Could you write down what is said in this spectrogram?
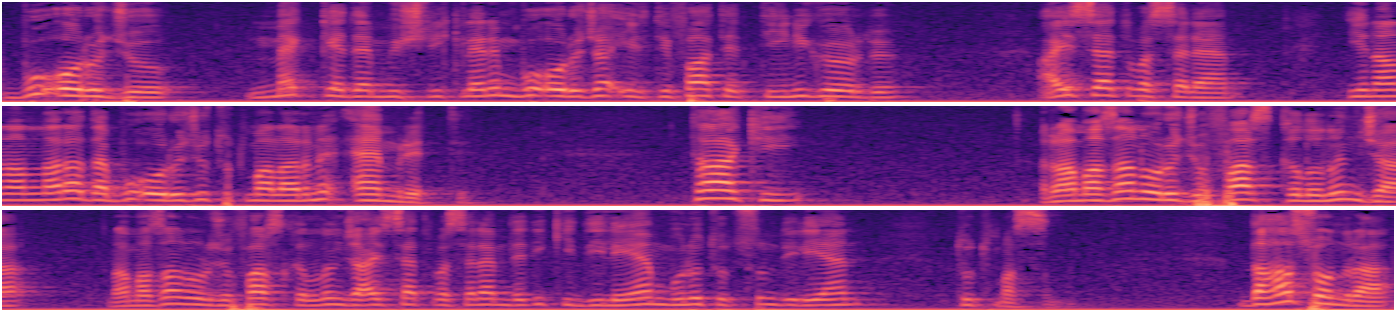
bu orucu Mekke'de müşriklerin bu oruca iltifat ettiğini gördü. Aleyhisselatü Vesselam inananlara da bu orucu tutmalarını emretti. Ta ki Ramazan orucu farz kılınınca Ramazan orucu farz kılınınca Aleyhisselatü Vesselam dedi ki dileyen bunu tutsun dileyen tutmasın. Daha sonra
